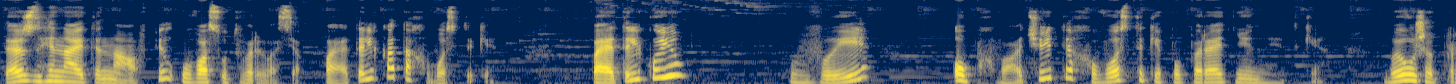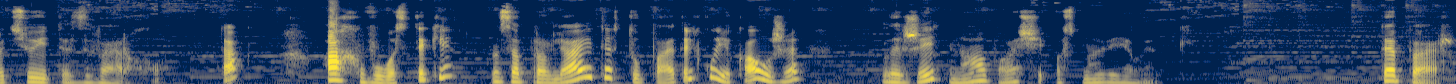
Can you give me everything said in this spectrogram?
теж згинаєте навпіл, у вас утворилася петелька та хвостики. Петелькою ви обхвачуєте хвостики попередньої нитки. Ви вже працюєте зверху. Так? А хвостики заправляєте в ту петельку, яка вже лежить на вашій основі ялинки. Тепер,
